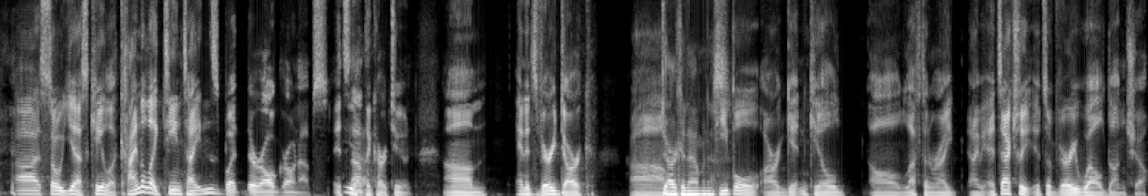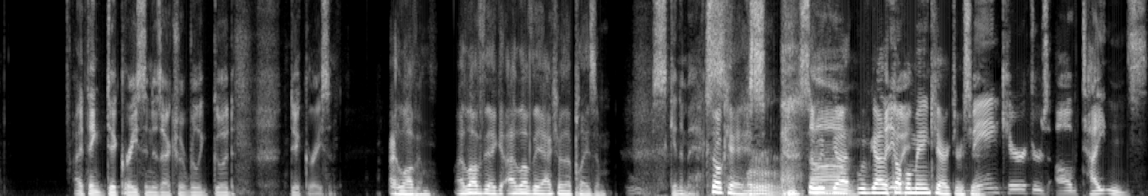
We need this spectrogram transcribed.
uh, so yes, Kayla, kind of like Teen Titans, but they're all grown ups. It's Yeah. not the cartoon, um, and it's very dark. Um, Dark and ominous. People are getting killed all left and right. I mean, it's actually it's a very well done show. I think Dick Grayson is actually a really good Dick Grayson. I love him. I love the I love the actor that plays him. Skinamax. So okay, so we've got Um, we've got a couple main characters here. Main characters of Titans.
